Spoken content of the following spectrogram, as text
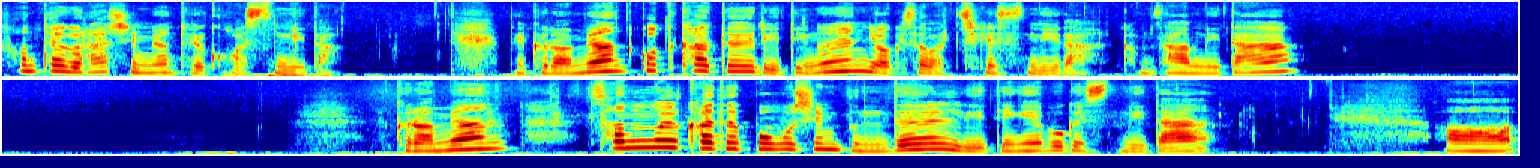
선택을 하시면 될 것 같습니다. 네, 그러면 꽃카드 리딩은 여기서 마치겠습니다. 감사합니다. 그러면 선물 카드 뽑으신 분들 리딩 해보겠습니다. 어,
